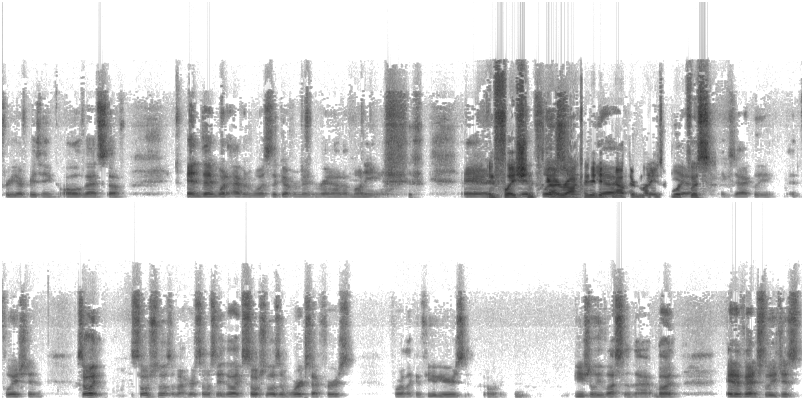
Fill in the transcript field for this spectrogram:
free everything, all of that stuff. And then what happened was the government ran out of money, and inflation, inflation- skyrocketed, yeah. and now their money is worthless. exactly inflation. So it, socialism. I heard someone say that like socialism works at first for like a few years, or usually less than that, but it eventually just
